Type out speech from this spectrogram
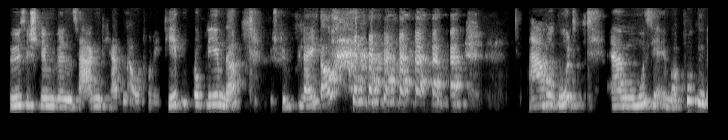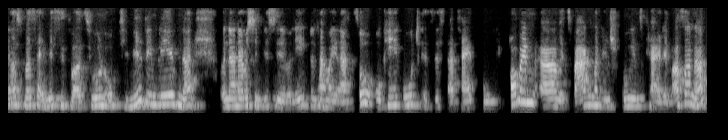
böse Stimmen würden sagen, die hat ein Autoritätenproblem. Ne? Bestimmt vielleicht auch. Aber gut, ähm, man muss ja immer gucken, dass man seine Situation optimiert im Leben. Ne? Und dann habe ich ein bisschen überlegt und habe mir gedacht, so, okay, gut, es ist der Zeitpunkt gekommen, äh, jetzt wagen wir den Sprung ins kalte Wasser. Ne?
